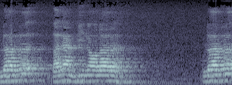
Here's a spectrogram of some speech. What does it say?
ularni baland binolari ularni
